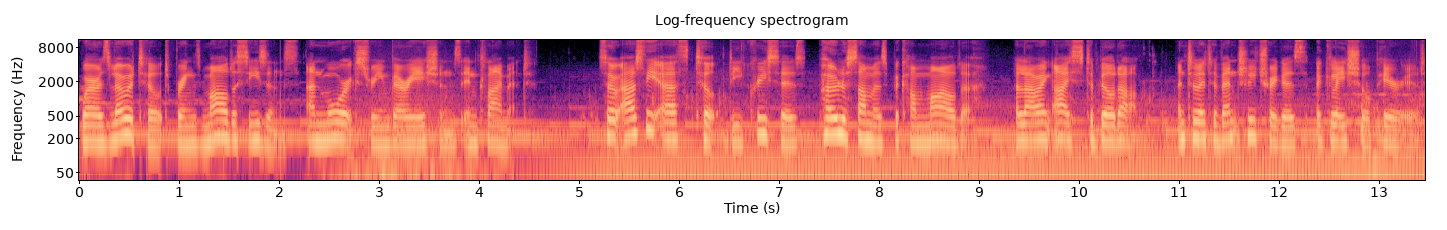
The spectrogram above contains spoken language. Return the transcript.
whereas lower tilt brings milder seasons and more extreme variations in climate. So, as the Earth's tilt decreases, polar summers become milder, allowing ice to build up until it eventually triggers a glacial period.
